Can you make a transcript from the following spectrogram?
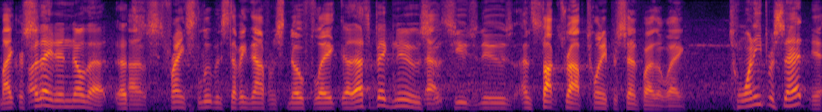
Microsoft. Oh, they didn't know that. That's, uh, Frank Slootman stepping down from Snowflake. yeah, that's big news. That's huge news. And stock dropped 20%, by the way. 20%? Yeah,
